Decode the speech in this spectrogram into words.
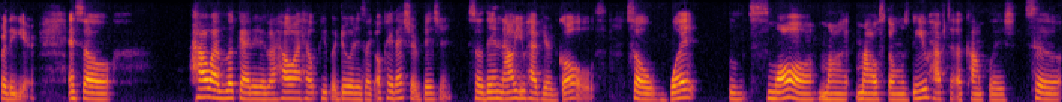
for the year. And so how I look at it is or how I help people do it is like, okay, that's your vision. So then now you have your goals. So what small mi- milestones do you have to accomplish to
